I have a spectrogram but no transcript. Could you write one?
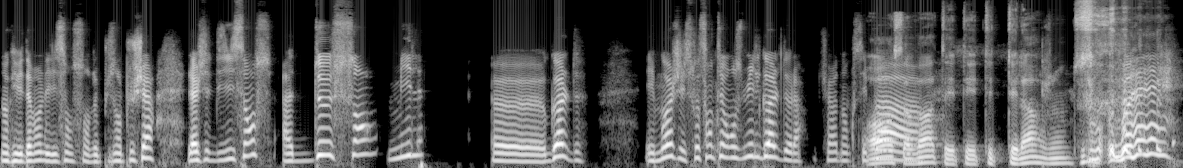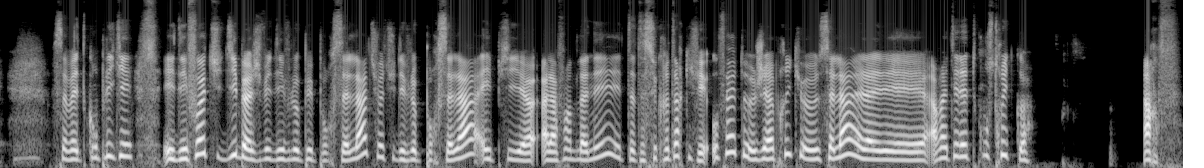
Donc évidemment, les licences sont de plus en plus chères. Là, j'ai des licences à 200 000 gold et moi, j'ai 71 000 gold là. Tu vois, donc c'est oh, pas. ça va, t'es, large. Hein. ouais, ça va être compliqué. Et des fois, tu te dis, bah, je vais développer pour celle-là. Tu vois, tu développes pour celle-là. Et puis, euh, à la fin de l'année, t'as ta secrétaire qui fait, au fait, euh, j'ai appris que celle-là, elle a arrêté d'être construite, quoi. Arf.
